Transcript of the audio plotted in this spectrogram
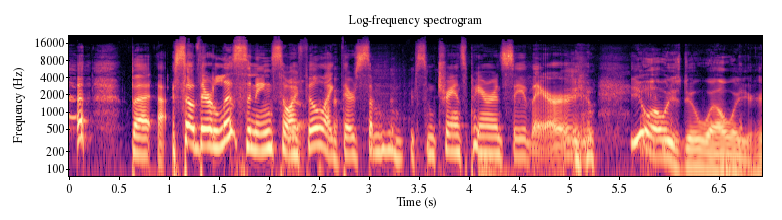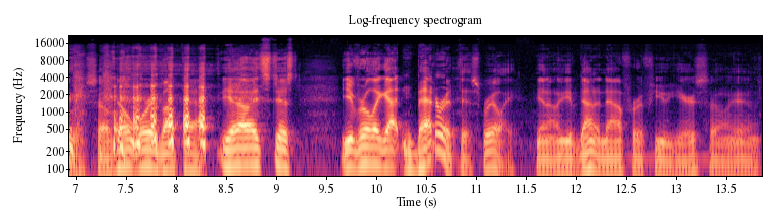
but uh, so they're listening, so I feel like there's some some transparency there. You always do well when you're here, so don't worry about that. You know, it's just you've really gotten better at this. Really, you know, you've done it now for a few years, so like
